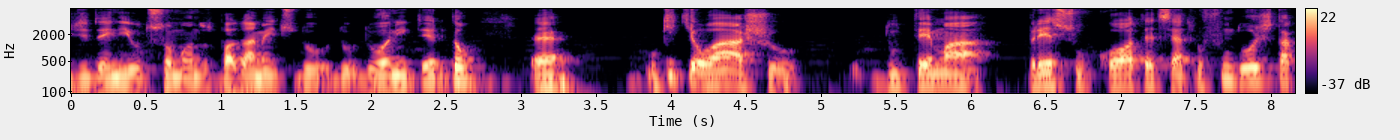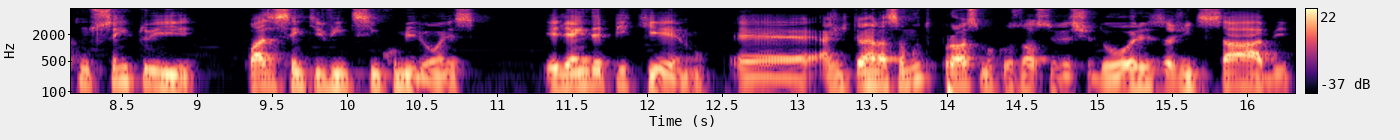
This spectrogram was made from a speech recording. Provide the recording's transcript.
de dividend somando os pagamentos do, do, do ano inteiro. Então, é, o que, que eu acho do tema preço, cota, etc. O fundo hoje está com 100 e, quase 125 milhões. Ele ainda é pequeno. É, a gente tem uma relação muito próxima com os nossos investidores. A gente sabe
